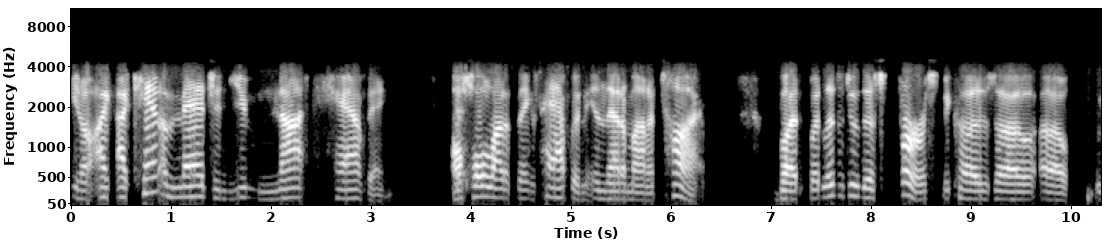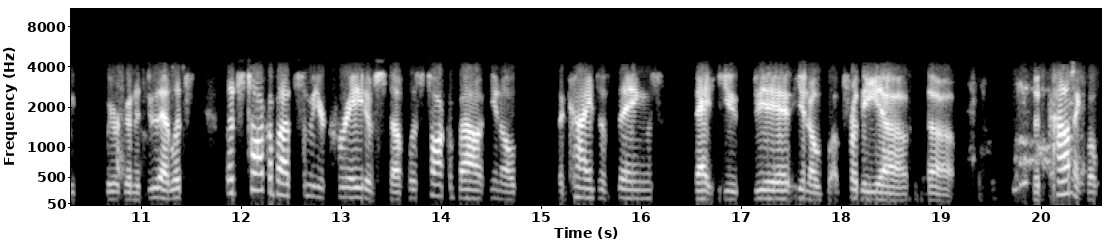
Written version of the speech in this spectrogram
you know I, I can't imagine you not having a whole lot of things happen in that amount of time. But but let's do this first because uh, uh, we we were going to do that. Let's let's talk about some of your creative stuff. Let's talk about you know the kinds of things that you did you know for the uh, the the comic book.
